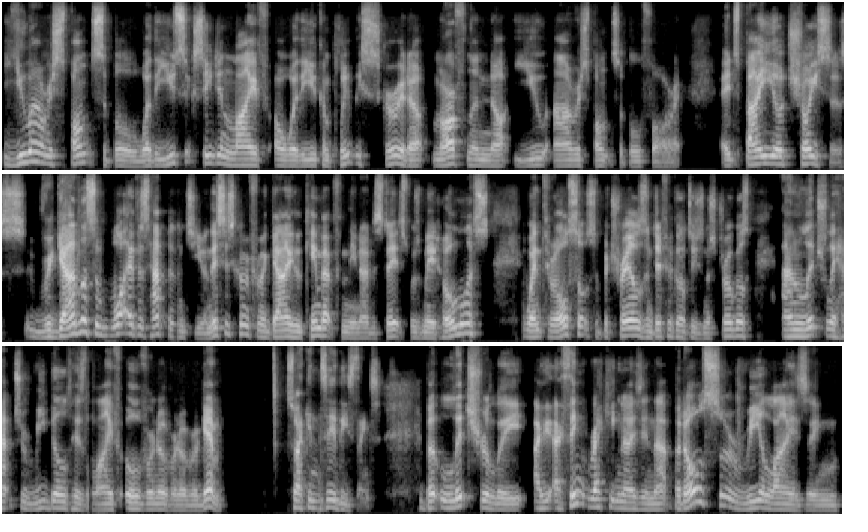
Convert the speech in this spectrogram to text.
you are responsible, whether you succeed in life or whether you completely screw it up, more often than not, you are responsible for it. It's by your choices, regardless of whatever's happened to you. And this is coming from a guy who came back from the United States, was made homeless, went through all sorts of betrayals and difficulties and struggles, and literally had to rebuild his life over and over and over again. So I can say these things. But literally, I, I think recognizing that, but also realizing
